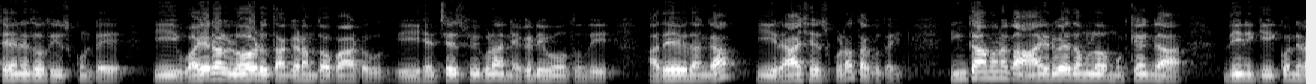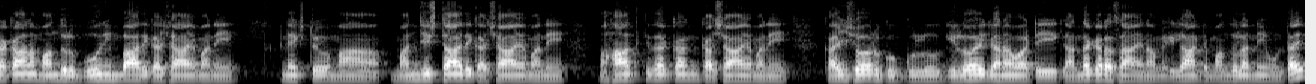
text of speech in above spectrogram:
తేనెతో తీసుకుంటే ఈ వైరల్ లోడ్ తగ్గడంతో పాటు ఈ హెచ్ఎస్పి కూడా నెగటివ్ అవుతుంది. అదేవిధంగా ఈ ర్యాషెస్ కూడా తగ్గుతాయి. ఇంకా మనకు ఆయుర్వేదంలో ముఖ్యంగా దీనికి కొన్ని రకాల మందులు భూనింబాది కషాయం అని నెక్స్ట్ మా మంజిష్టాది కషాయమని మహాత్కితకం కషాయం అని కైశోర్ గుగ్గులు గిలోయ్ గణవటి గంధక రసాయనం ఇలాంటి మందులన్నీ ఉంటాయి.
